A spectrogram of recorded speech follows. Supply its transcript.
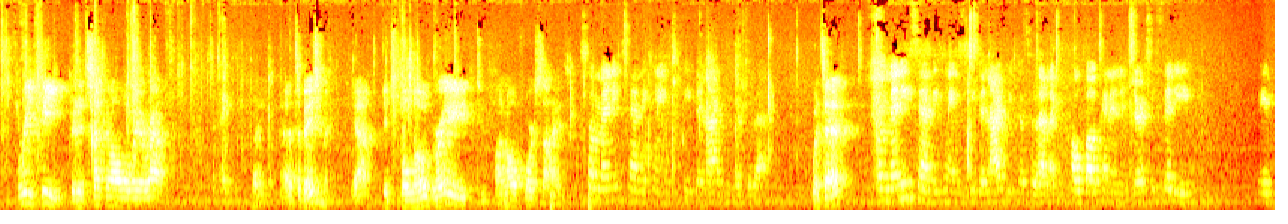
three feet, but it's sunken all the way around? That's a basement. Yeah, it's below grade on all four sides. So many Sandy claims be denied because of that. What's that? So many Sandy claims be denied because of that, like in Hoboken and in Jersey City, they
